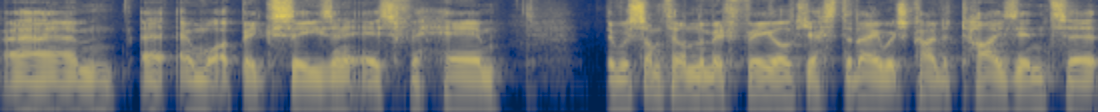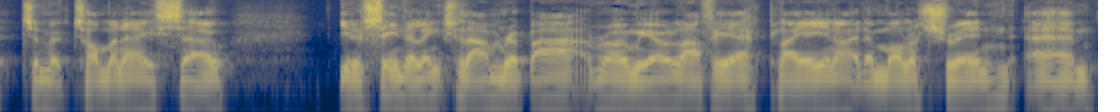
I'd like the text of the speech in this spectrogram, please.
um, and what a big season it is for him. There was something on the midfield yesterday which kind of ties into to McTominay. So you've seen the links with Amrabat, Romeo Lavia, player United monitoring. Um,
